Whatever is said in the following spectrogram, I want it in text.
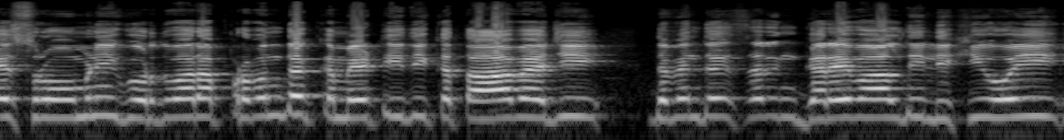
ਇਹ ਸ਼੍ਰੋਮਣੀ ਗੁਰਦੁਆਰਾ ਪ੍ਰਬੰਧਕ ਕਮੇਟੀ ਦੀ ਕਿਤਾਬ ਹੈ ਜੀ, ਦਵਿੰਦਰ ਸਿੰਘ ਗਰੇਵਾਲ ਦੀ ਲਿਖੀ ਹੋਈ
